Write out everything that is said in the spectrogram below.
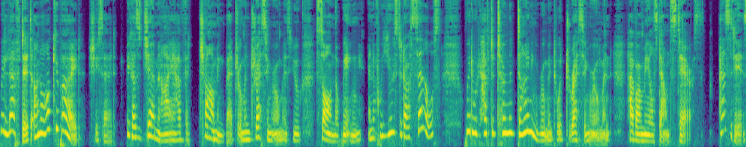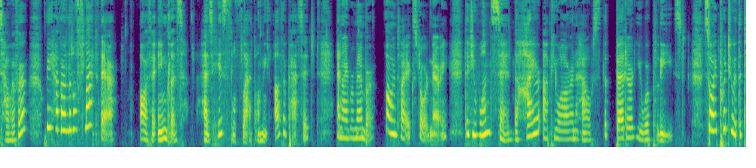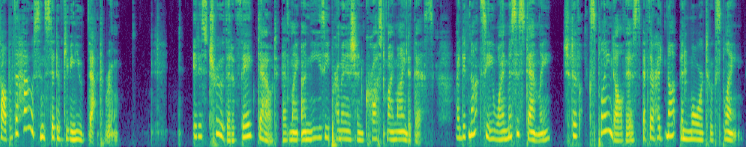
We left it unoccupied, she said, because Jem and I have a charming bedroom and dressing room, as you saw in the wing, and if we used it ourselves, we would have to turn the dining room into a dressing room and have our meals downstairs. As it is, however, we have our little flat there. Arthur Inglis has his little flat on the other passage, and I remember, aren't I extraordinary, that you once said the higher up you are in a house, the better you were pleased. So I put you at the top of the house instead of giving you that room. It is true that a vague doubt as my uneasy premonition crossed my mind at this. I did not see why Mrs. Stanley should have explained all this if there had not been more to explain.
